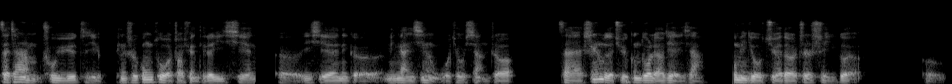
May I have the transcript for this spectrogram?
再加上出于自己平时工作找选题的一些呃一些那个敏感性，我就想着再深入的去更多了解一下。后面就觉得这是一个呃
